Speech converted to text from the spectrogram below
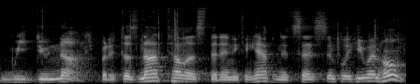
We do not, but it does not tell us that anything happened. It says simply he went home.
